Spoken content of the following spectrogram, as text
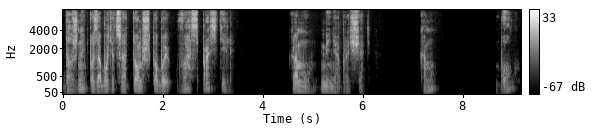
должны позаботиться о том, чтобы вас простили». «Кому меня прощать?» «Кому? Богу.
